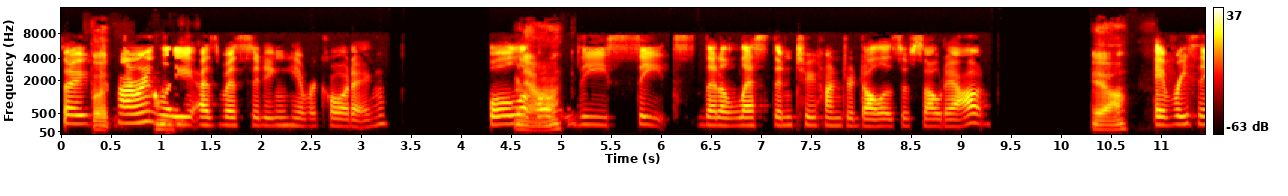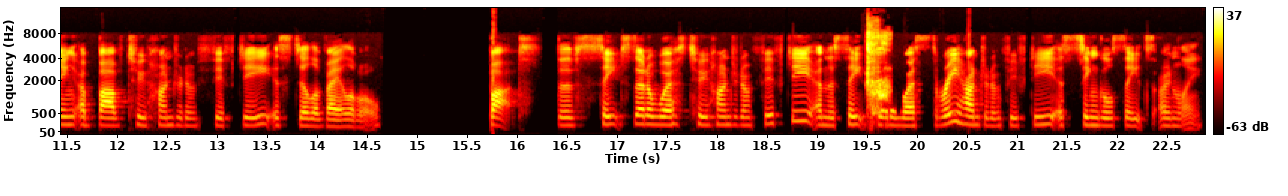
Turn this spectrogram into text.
So But, um currently, as we're sitting here recording, all Yeah. of the seats that are less than two hundred dollars have sold out. Yeah. Everything above two hundred and fifty is still available, but the seats that are worth two hundred and fifty and the seats that are worth three hundred and fifty are single seats only.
